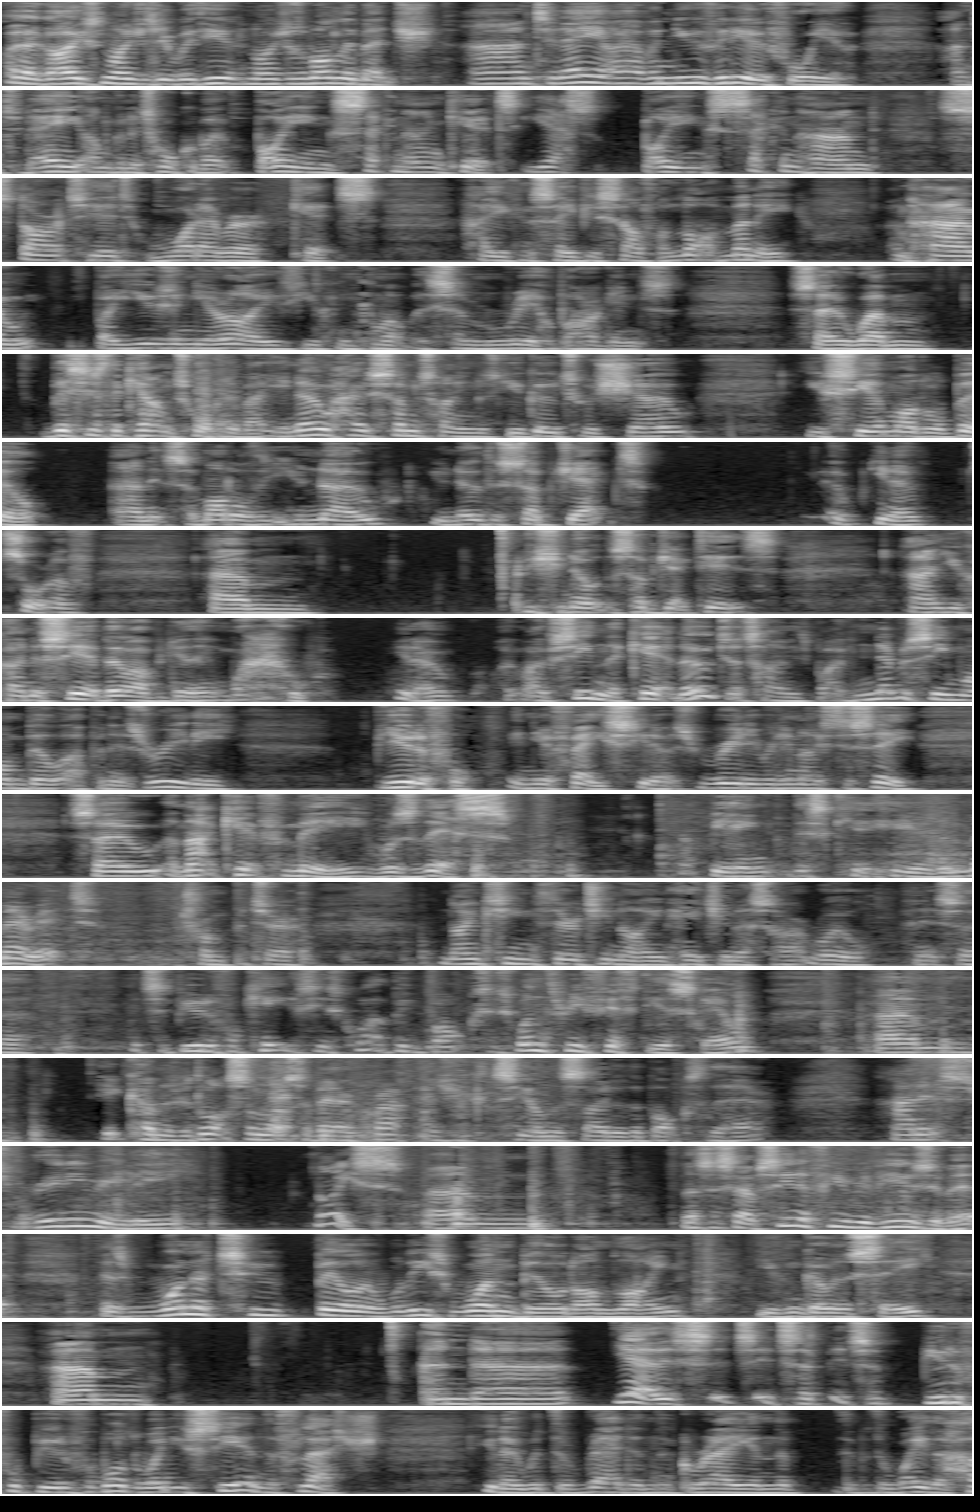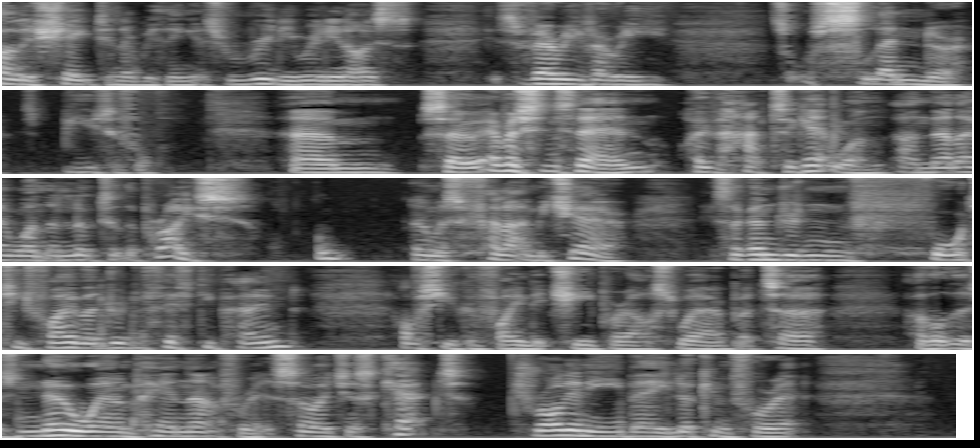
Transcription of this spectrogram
Hi guys, Nigel here with you, Nigel's Modelling Bench and today I have a new video for you and today I'm going to talk about buying second-hand kits. Yes, buying second-hand started whatever kits. How you can save yourself a lot of money and how by using your eyes you can come up with some real bargains. So um, this is the kit I'm talking about. You know how sometimes you go to a show, you see a model built and it's a model that you know, you know the subject, you know, sort of um, at least you know what the subject is, and you kind of see it built up and you think, wow, you know, I've seen the kit loads of times, but I've never seen one built up and it's really beautiful in your face. You know, it's really, really nice to see. So, and that kit for me was this, that being this kit here, the Merit Trumpeter 1939 HMS Ark Royal. And it's a, it's a beautiful kit. You see, it's quite a big box. It's 1 350th scale. Um, it comes with lots and lots of aircraft, as you can see on the side of the box there. And it's really, really nice. Um, as I say, I've seen a few reviews of it. There's one or two build, or at least one build online you can go and see. Um, and uh, yeah, it's it's it's a it's a beautiful, beautiful model. When you see it in the flesh, you know, with the red and the grey and the, the, the way the hull is shaped and everything, it's really, really nice. It's very, very sort of slender. It's beautiful. Um, so ever since then, I've had to get one. And then I went and looked at the price. Oh, I almost fell out of my chair. It's like 145, 150 pound. Obviously you can find it cheaper elsewhere, but uh, I thought there's no way I'm paying that for it. So I just kept trolling eBay looking for it.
